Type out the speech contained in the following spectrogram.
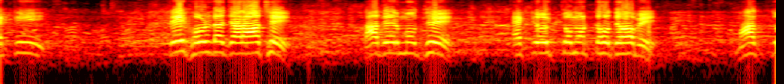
একটি স্টেক হোল্ডার যারা আছে, তাদের মধ্যে একটি ঐক্যমত্য হতে হবে। মাত্র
